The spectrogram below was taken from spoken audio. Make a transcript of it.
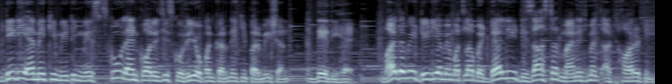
डीडीएमए की मीटिंग में स्कूल एंड कॉलेजेस को रीओपन करने की परमिशन दे दी है। बाय द वे डीडीएमए मतलब दिल्ली डिजास्टर मैनेजमेंट अथॉरिटी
